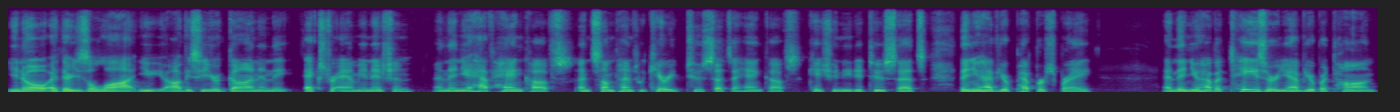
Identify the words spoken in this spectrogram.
You know, uh, there's a lot. You obviously your gun and the extra ammunition, and then you have handcuffs. And sometimes we carry two sets of handcuffs in case you needed two sets. Then you have your pepper spray, and then you have a taser. And you have your baton.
